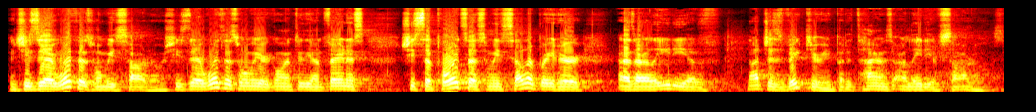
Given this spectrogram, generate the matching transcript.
And she's there with us when we sorrow. She's there with us when we are going through the unfairness. She supports us and we celebrate her as Our Lady of not just victory, but at times Our Lady of sorrows.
